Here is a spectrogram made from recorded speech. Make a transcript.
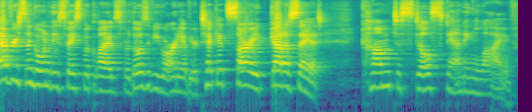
every single one of these Facebook Lives. For those of you who already have your tickets, sorry, gotta say it. Come to Still Standing Live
